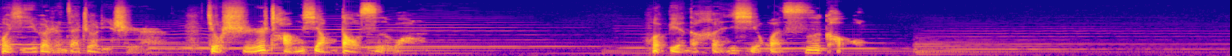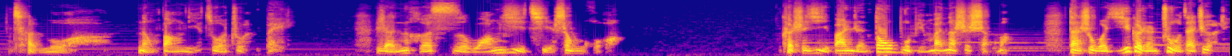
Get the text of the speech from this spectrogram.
我一个人在这里时，就时常想到死亡。我变得很喜欢思考，沉默能帮你做准备。人和死亡一起生活。可是，一般人都不明白那是什么。但是我一个人住在这里。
